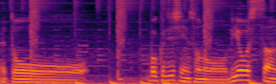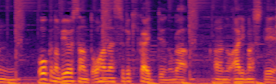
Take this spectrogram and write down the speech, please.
えっと僕自身その美容師さん多くの美容師さんとお話しする機会っていうのがあのありまして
